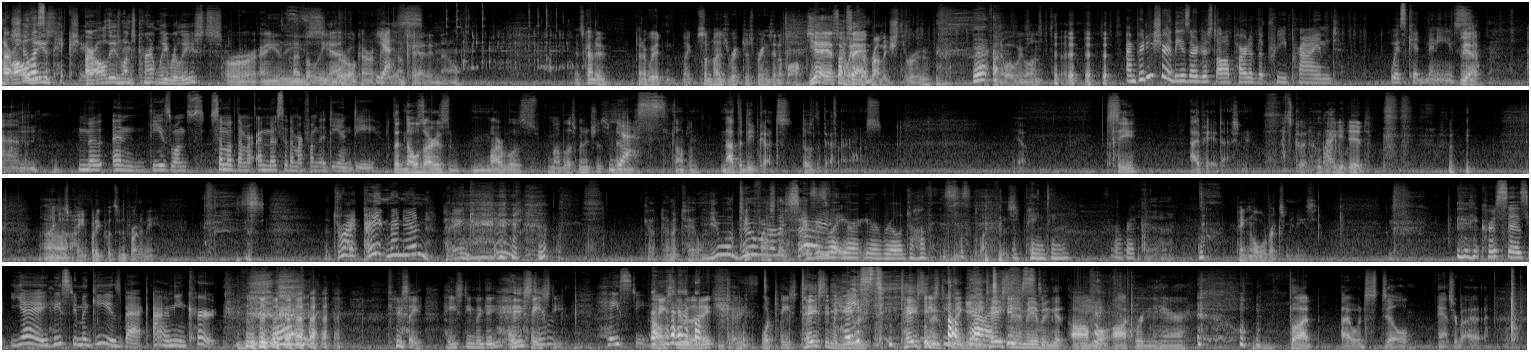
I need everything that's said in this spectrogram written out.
Are all Show us a these picture. are all these ones currently released, or are any of these? I believe yeah? they're all currently Yes. released. Okay, I didn't know. It's kind of kind of weird. Like sometimes Rick just brings in a box. Yeah, that's what and I'm we have saying. to rummage through, find out what we want. But I'm pretty sure these are just all part of the pre-primed WizKid minis. Yeah. Um, mo- and these ones, some of them are, and most of them are from the D and D. The Nolzur's marvelous Marvelous miniatures. Mm-hmm. Yes. something. Not the deep cuts. Those are the Pathfinder ones. Yeah. See, I pay attention. That's good. I'm glad you did. I just oh. paint what he puts in front of me. That's right, paint minion. Paint, paint. God damn it, Taylor. You will do Paint what I faster. This is what your your real job is. Life is. Painting for Rick. Yeah. Painting all Rick's minis. Chris says, "Yay, Hasty McGee is back. I mean, Kurt. Did you say Hasty McGee? Or Hasty? Tasty. Hasty. Tasty with an H? Okay. Or tasty? Tasty McGee. Haste. would- Tasty, Tasty oh, would- McGee. God. Tasty to me would get awful awkward in here, but I would still answer by it.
